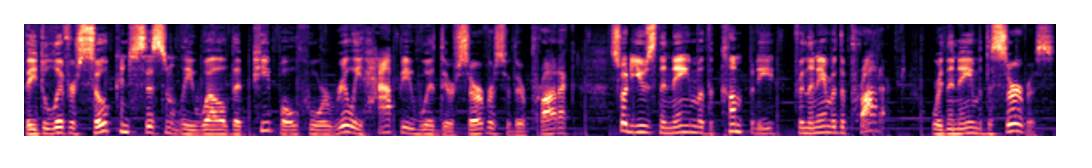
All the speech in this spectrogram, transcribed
they deliver so consistently well that people who are really happy with their service or their product sort of use the name of the company for the name of the product or the name of the service.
